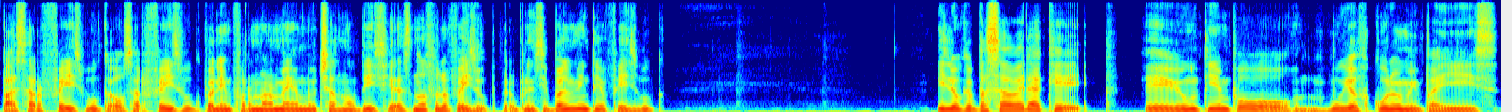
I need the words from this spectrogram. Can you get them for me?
pasar Facebook, a usar Facebook para informarme de muchas noticias, no solo Facebook, pero principalmente en Facebook y lo que pasaba era que eh, un tiempo muy oscuro en mi país,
